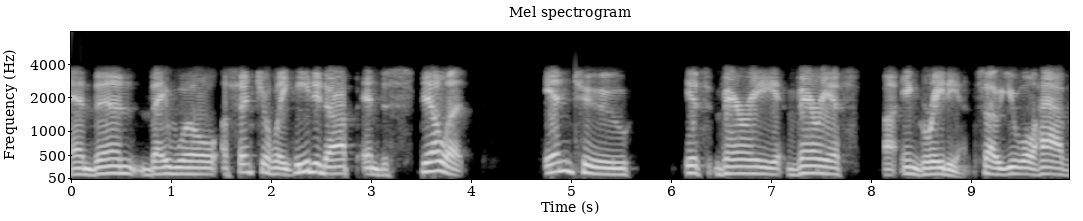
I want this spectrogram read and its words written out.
and then they will essentially heat it up and distill it into its very various uh, ingredients. So you will have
